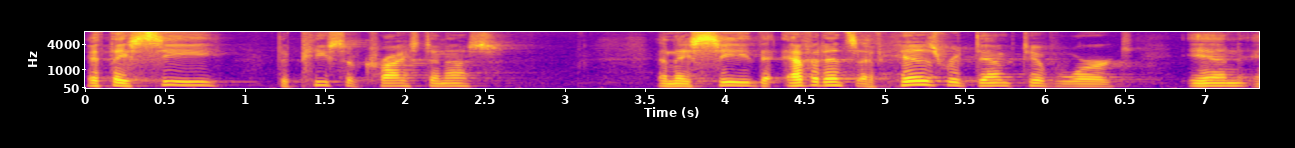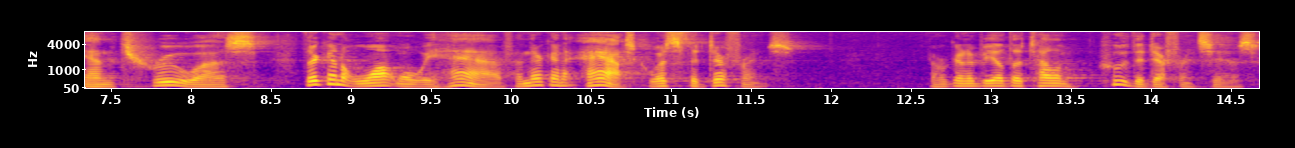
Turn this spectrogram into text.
if they see the peace of Christ in us, and they see the evidence of his redemptive work in and through us, they're going to want what we have, and they're going to ask, What's the difference? And we're going to be able to tell them who the difference is.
